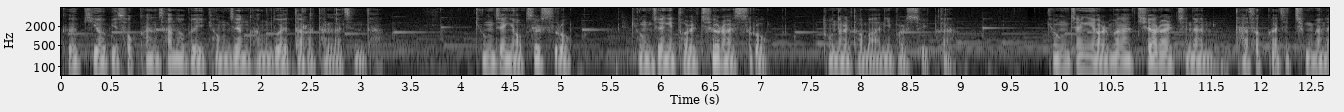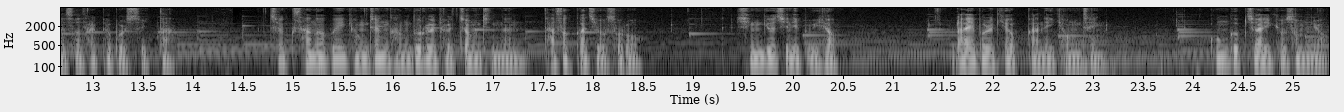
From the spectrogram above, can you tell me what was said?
그 기업이 속한 산업의 경쟁 강도에 따라 달라진다. 경쟁이 없을수록 경쟁이 덜 치열할수록 돈을 더 많이 벌 수 있다. 경쟁이 얼마나 치열할지는 다섯 가지 측면에서 살펴볼 수 있다. 즉, 산업의 경쟁 강도를 결정짓는 다섯 가지 요소로 신규 진입 위협, 라이벌 기업 간의 경쟁, 공급자의 교섭력,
